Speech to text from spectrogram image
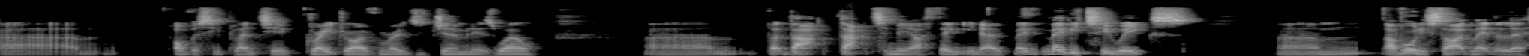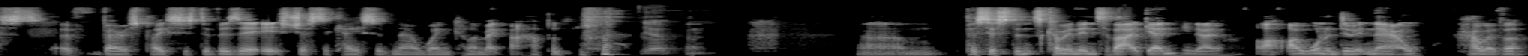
Um, obviously, plenty of great driving roads in Germany as well. Um, but that that to me, I think you know maybe, maybe two weeks. Um, I've already started making a list of various places to visit. It's just a case of now when can I make that happen? yeah. Um, persistence coming into that again. You know, I, I want to do it now. However,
